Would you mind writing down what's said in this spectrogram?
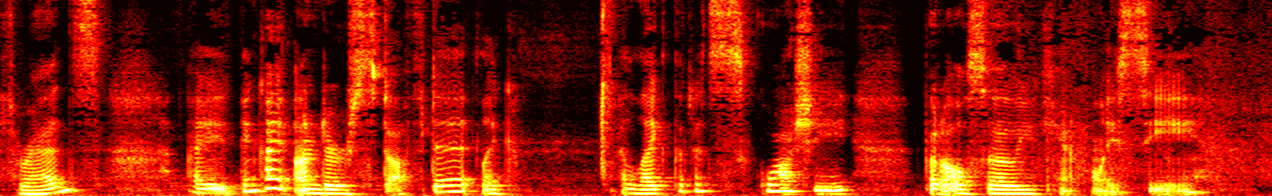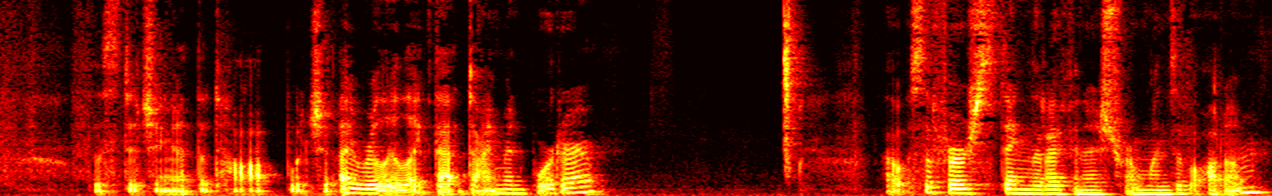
threads. I think I understuffed it. Like, I like that it's squashy, but also you can't really see the stitching at the top, which I really like that diamond border. That was the first thing that I finished from Winds of Autumn.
